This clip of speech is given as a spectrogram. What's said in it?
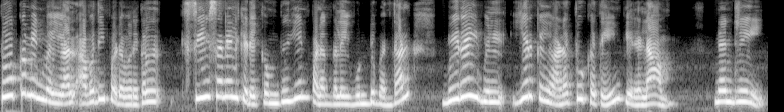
தூக்கமின்மையால் அவதிப்படுபவர்கள் சீசனில் கிடைக்கும் துயின் பழங்களை உண்டு வந்தால் விரைவில் இயற்கையான தூக்கத்தையும் பெறலாம். நன்றி.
